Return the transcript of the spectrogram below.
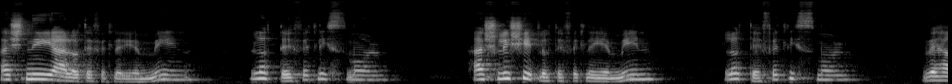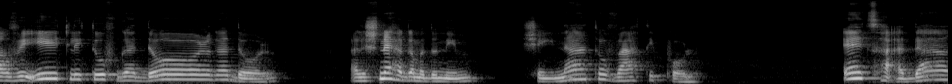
השנייה לוטפת לימין, לוטפת לשמאל. השלישית לוטפת לימין, לוטפת לשמאל. והרביעית ליטוף גדול גדול. על שני הגמדונים, שינה טובה תיפול. עץ האדר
